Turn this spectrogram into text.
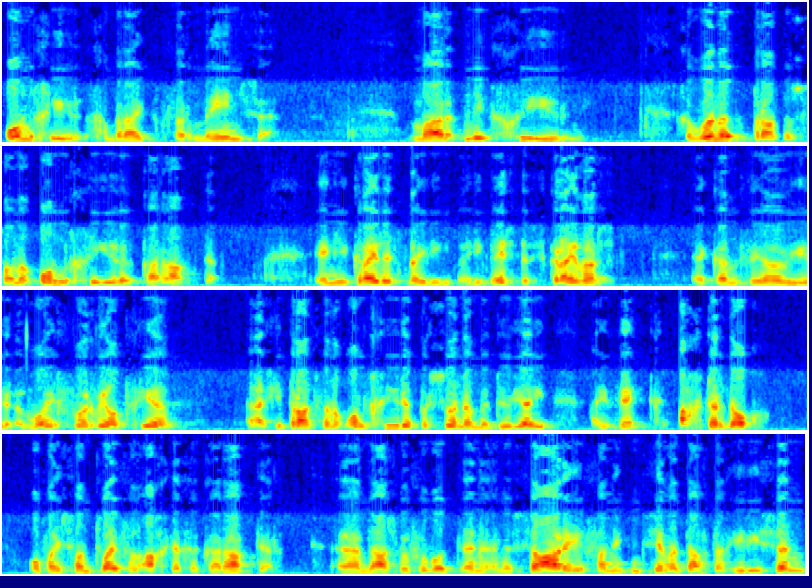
onguur gebruik vir mense maar nie guur nie. Gewoonlik praat ons van 'n ongure karakter. En jy kry dit by die by die beste skrywers. Ek kan vir jou hier 'n mooi voorbeeld gee. As jy praat van 'n ongure persoon, dan bedoel jy hy wek agterdog of hy's van twyfelagtige karakter. Ehm um, daar's byvoorbeeld in in 'n Sari van 1987 hierdie sin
